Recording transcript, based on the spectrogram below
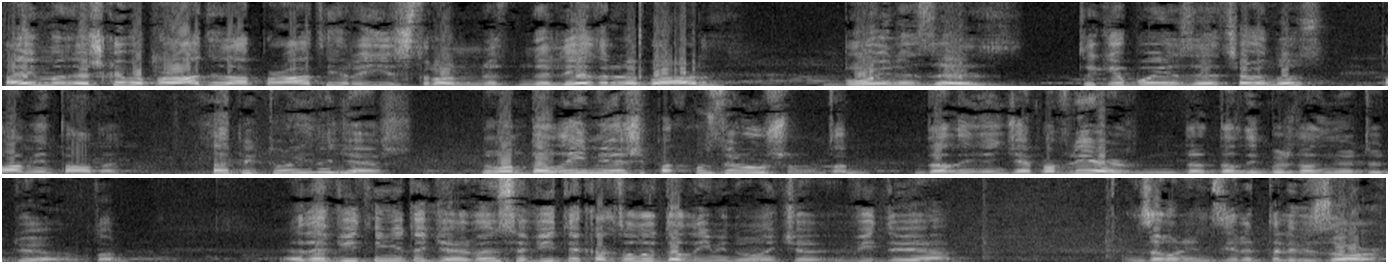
Ai me e shkrep aparatin dhe aparati regjistron në në letrën e bardhë bojën e zezë. Dhe kjo bojë e zezë çfarë vendos pamjen tënde. Dhe piktura e njëjta gjë është. Domethënë dallimi është i pakonsiderueshëm, kupton? Dallimi një gjë pa vlerë, dallim bësh dallim në të dyja, kupton? Edhe videoja e njëjta gjë, vetëm se videoja ka këtë lloj dallimi, domethënë që videoja zakonisht nxirret në televizor.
